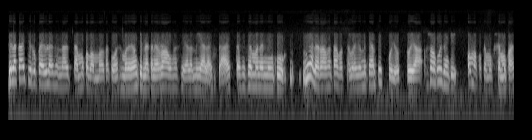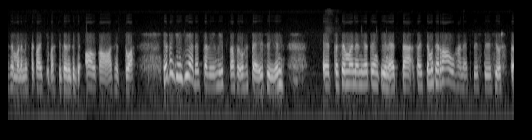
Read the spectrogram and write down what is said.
sillä kaikki rupeaa yleensä näyttää mukavammalta, kun on semmoinen jonkinnäköinen rauha siellä mielessä, että se semmoinen niin kuin, mielenrauhan tavoittelu ei ole mikään pikkujuttu, ja se on kuitenkin oma kokemuksen mukaan semmoinen, mistä kaikki vasta jotenkin alkaa asettua jotenkin siedettäviin mittasuhteisiin että semmoinen jotenkin, että saisi semmoisen rauhan, että pystyisi just ö,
